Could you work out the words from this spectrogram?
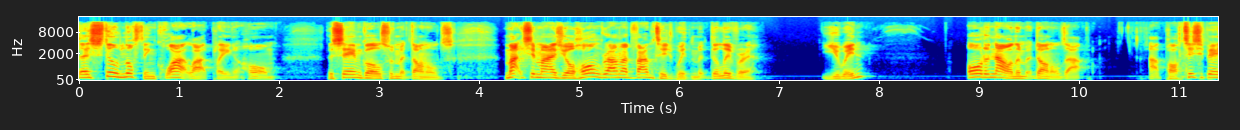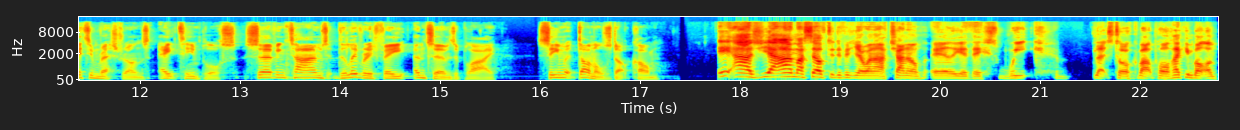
there's still nothing quite like playing at home. The same goes for McDonald's. Maximise your home ground advantage with McDelivery. You in? Order now on the McDonald's app. At participating restaurants, 18 plus, serving times, delivery fee, and terms apply. See McDonald's.com. It has, yeah. I myself did a video on our channel earlier this week. Let's talk about Paul Heckingbottom.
